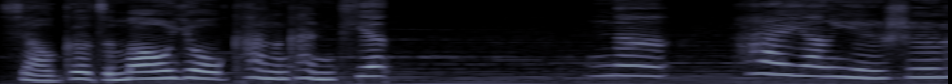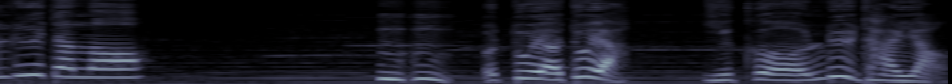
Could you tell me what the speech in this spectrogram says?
小个子猫又看了看天，那。太阳也是绿的喽。嗯嗯，对呀对呀，一个绿太阳。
